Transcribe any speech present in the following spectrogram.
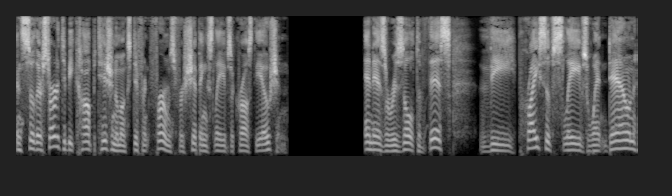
And so there started to be competition amongst different firms for shipping slaves across the ocean. And as a result of this, the price of slaves went down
